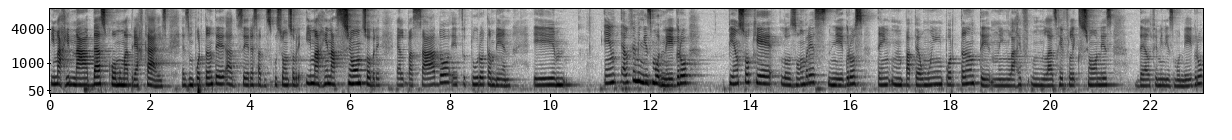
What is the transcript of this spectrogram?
imaginadas como matriarcais. É importante fazer essa discussão sobre imaginação sobre o passado e futuro também. E em el feminismo negro, penso que os homens negros têm um papel muito importante em, la, em las reflexões do feminismo negro,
